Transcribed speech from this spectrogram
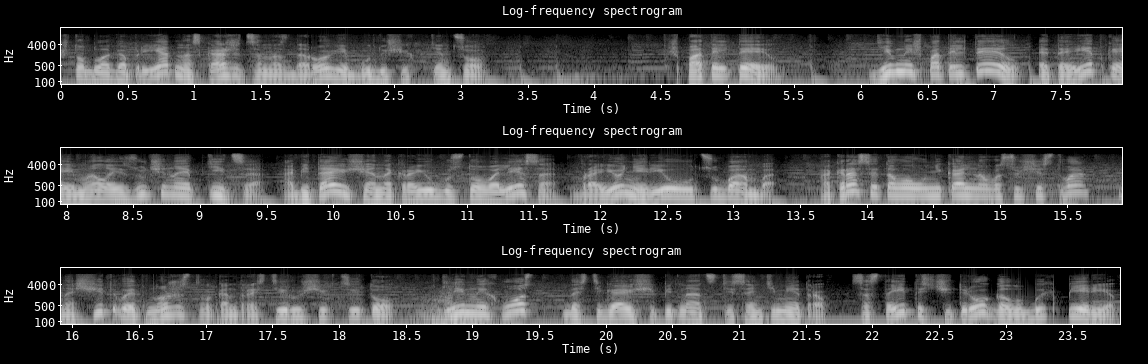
что благоприятно скажется на здоровье будущих птенцов. Шпательтейл. Дивный шпательтейл – это редкая и малоизученная птица, обитающая на краю густого леса в районе Рио-Уцубамба. Окрас этого уникального существа насчитывает множество контрастирующих цветов. Длинный хвост, достигающий 15 сантиметров, состоит из четырех голубых перьев,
